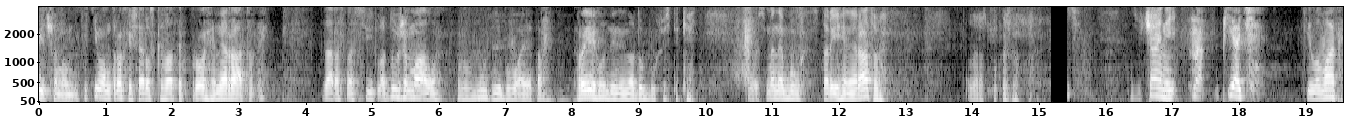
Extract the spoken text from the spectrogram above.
Привіт, шановні. Хотів вам трохи ще розказати про генератори. Зараз у нас світла дуже мало. В будні буває там 3 години на добу, щось таке. Ось, в мене був старий генератор. Зараз покажу. Звичайний на 5 кВт.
